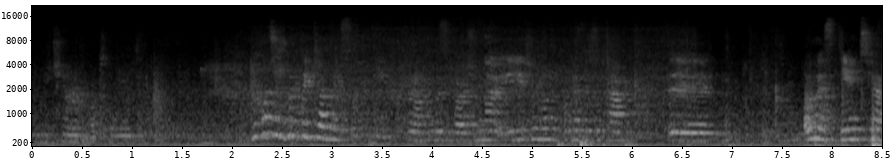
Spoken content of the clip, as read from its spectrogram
publicznych właśnie. No chociażby w tej czarnej sukni, którą pokazywałaś. No i jeśli może pokazać to tam yy, były zdjęcia.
